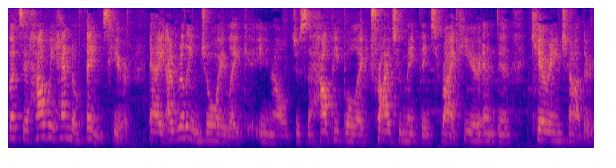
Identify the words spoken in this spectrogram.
but uh, how we handle things here I, I really enjoy like you know just how people like try to make things right here and then caring each other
